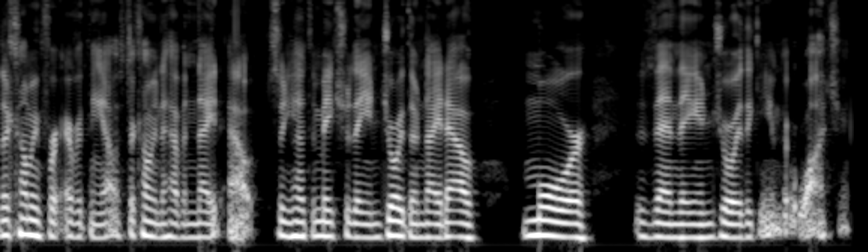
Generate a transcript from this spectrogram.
They're coming for everything else. They're coming to have a night out. So you have to make sure they enjoy their night out more than they enjoy the game they're watching.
